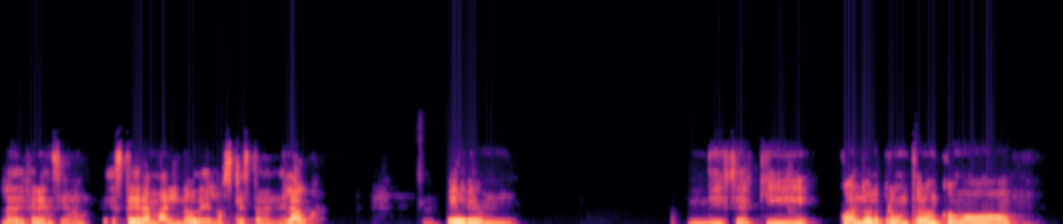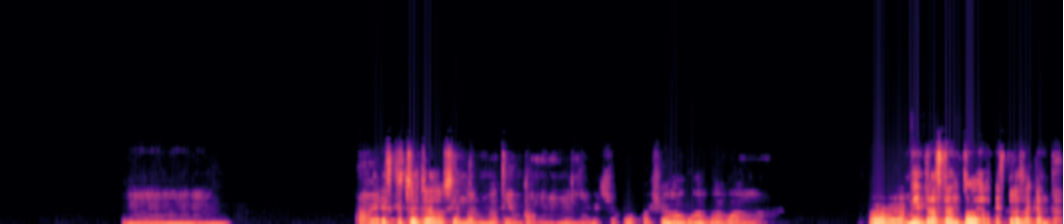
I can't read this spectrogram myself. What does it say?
la diferencia, ¿no? Este era marino de los que están en el agua. Sí. Eh, dice aquí, cuando le preguntaron cómo... Mmm, a ver, es que estoy traduciendo al mismo tiempo. Mientras tanto, Ernesto les va a cantar.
